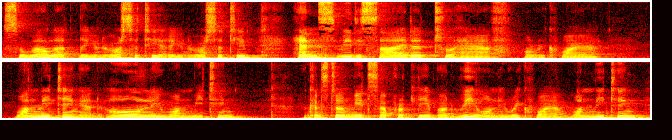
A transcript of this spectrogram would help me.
so well at the university, at a university. Hence, we decided to have or require one meeting and only one meeting. You can still meet separately, but we only require one meeting,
